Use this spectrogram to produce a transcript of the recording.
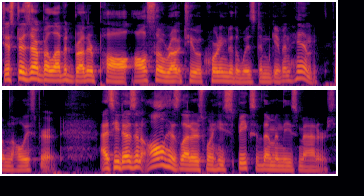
just as our beloved brother Paul also wrote to you according to the wisdom given him from the Holy Spirit, as he does in all his letters when he speaks of them in these matters.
